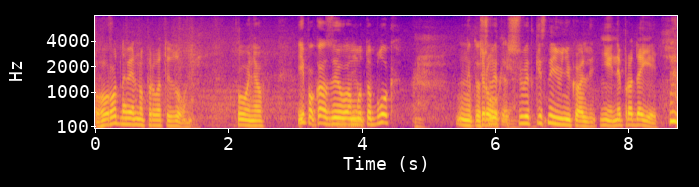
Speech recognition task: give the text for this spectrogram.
Город, мабуть, приватизований. Поняв. І показую вам мотоблок. Ні, то Трохи. швид, швидкісний і унікальний. Ні, не продається.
